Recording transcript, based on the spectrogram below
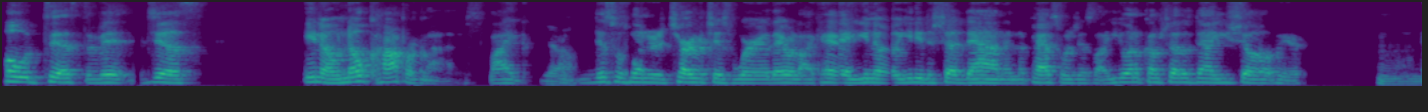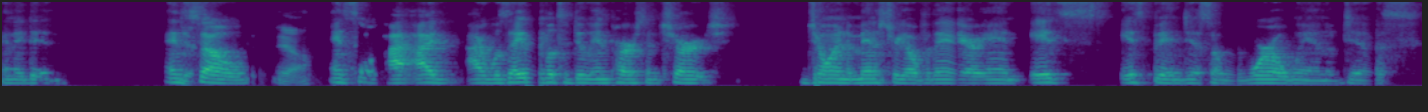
Old Testament, just you know, no compromise. Like yeah. this was one of the churches where they were like, "Hey, you know, you need to shut down," and the pastor was just like, "You want to come shut us down? You show up here," mm-hmm. and they didn't. And yeah. so, yeah. And so I, I I was able to do in person church, join the ministry over there, and it's it's been just a whirlwind of just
